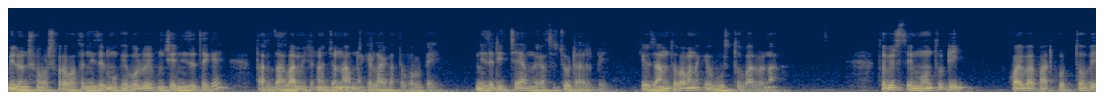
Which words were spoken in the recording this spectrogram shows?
মিলন সমাবেশ করার কথা নিজের মুখে বলবে এবং সে নিজে থেকে তার জ্বালা মেটানোর জন্য আপনাকে লাগাতে বলবে। নিজের ইচ্ছায় আপনার কাছে ছুটে আসবে। কেউ জানতে পারবে না, কেউ বুঝতে পারবে না। তবে সেই মন্ত্রটি কয়বার পাঠ করতে হবে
